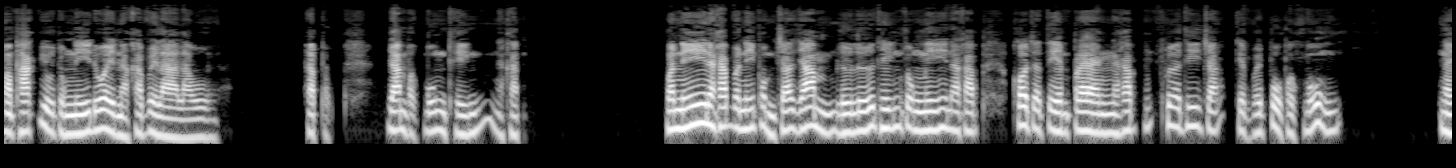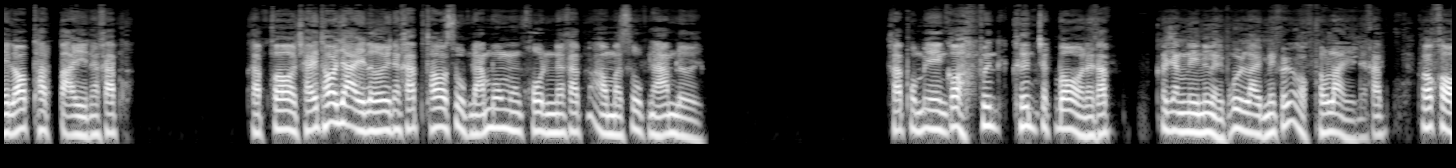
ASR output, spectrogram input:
มาพักอยู่ตรงนี้ด้วยนะครับ เวลาเราครับย่ำผักบุ้งทิ้งนะครับ วันนี้นะครับ วันนี้ผมจะย่ำหรือรื้อทิ้งตรงนี้นะครับ ก็จะเตรียมแปลงนะครับ เพื่อที่จะเก็บไว้ปลูกผักบุ้งในรอบถัดไปนะครับ ครับก็ใช้ท่อใหญ่เลยนะครับ ท่อสูบน้ำมงมงคลนะครับ เอามาสูบน้ำเลย ครับ ผมเองก็เพิ่งขึ้นจากบ่อนะครับ ก็ยังเหนื่อยๆพูดอะไรไม่ค่อยออกเท่าไหร่นะครับ ก็ขอ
